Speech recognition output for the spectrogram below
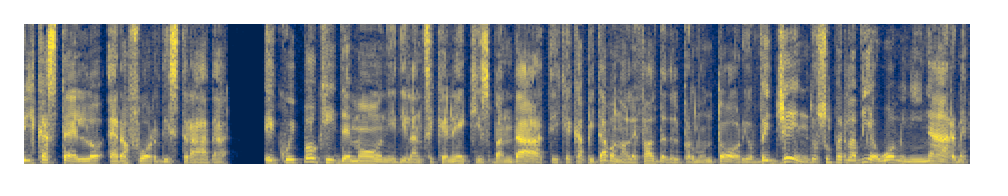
Il castello era fuori di strada e quei pochi demoni di lanzichenecchi sbandati che capitavano alle falde del promontorio, veggendo su per la via uomini in arme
